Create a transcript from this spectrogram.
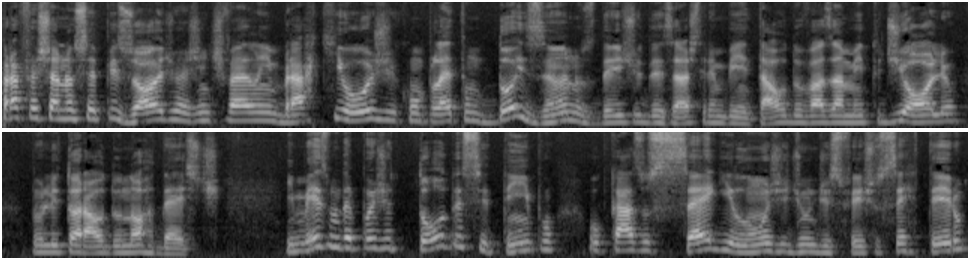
Para fechar nosso episódio, a gente vai lembrar que hoje completam dois anos desde o desastre ambiental do vazamento de óleo no litoral do Nordeste. E mesmo depois de todo esse tempo, o caso segue longe de um desfecho certeiro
